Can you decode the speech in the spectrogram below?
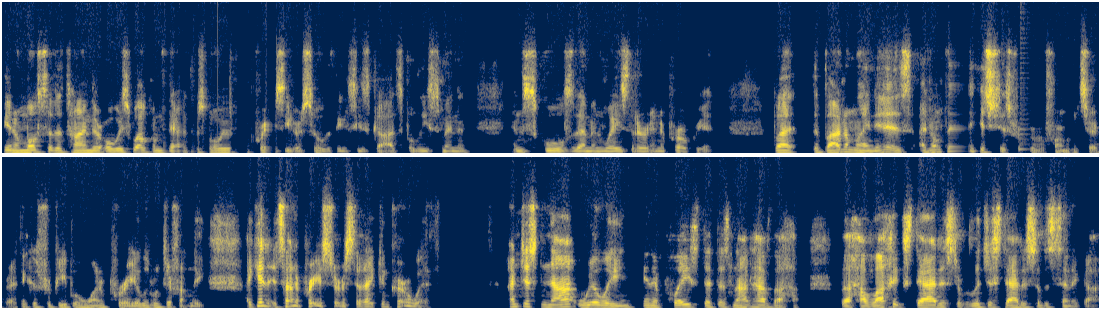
you know, most of the time they're always welcome there. There's always crazy or so who thinks he's God's policeman and, and schools them in ways that are inappropriate. But the bottom line is, I don't think it's just for reform conservative. I think it's for people who want to pray a little differently. Again, it's not a prayer service that I concur with. I'm just not willing in a place that does not have the, the halachic status, the religious status of a synagogue.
